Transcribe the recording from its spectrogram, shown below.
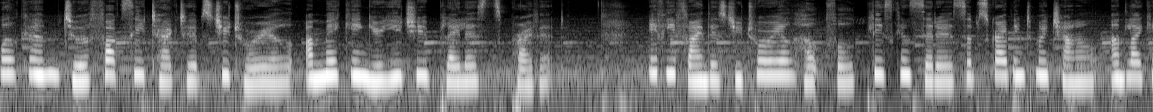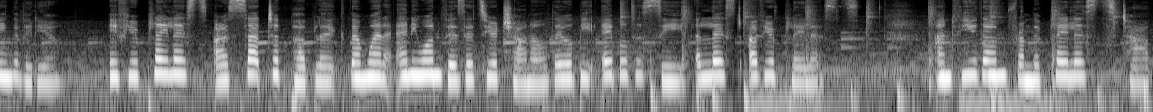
Welcome to a Foxy Tech Tips tutorial on making your YouTube playlists private. If you find this tutorial helpful, please consider subscribing to my channel and liking the video. If your playlists are set to public, then when anyone visits your channel, they will be able to see a list of your playlists and view them from the Playlists tab.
